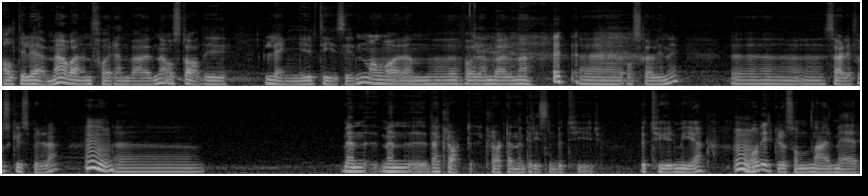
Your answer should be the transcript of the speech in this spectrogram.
alltid leve med og være en forhenværende og stadig lenger tid siden man var en forhenværende uh, Oscar-vinner. Uh, særlig for skuespillere. Mm. Men, men det er klart, klart denne prisen betyr, betyr mye. Og nå Mm. virker det som den er mer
